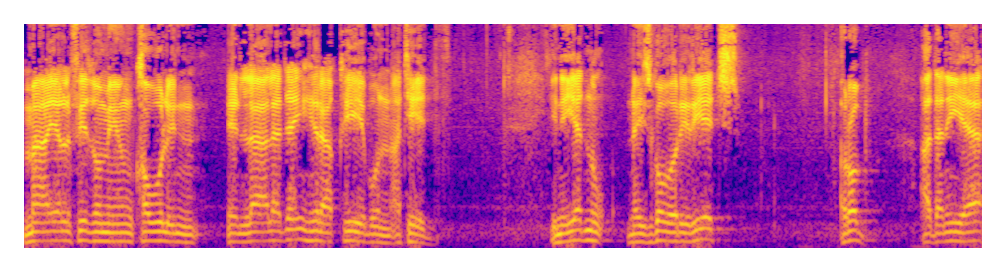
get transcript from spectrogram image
ma يلفظ min قول illa لديه raqibun atid. I ni jednu ne izgovori riječ rob a da nije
